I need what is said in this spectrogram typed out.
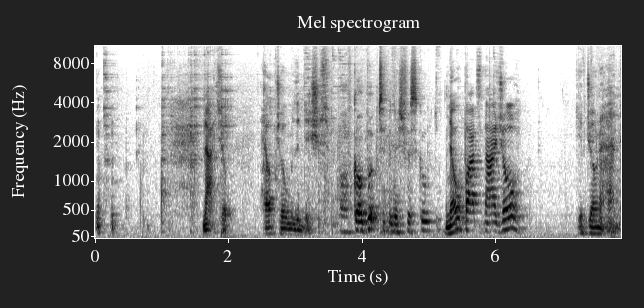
Nigel, help Joan with the dishes. I've got a book to finish for school. No buts, Nigel. Give Joan a hand.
